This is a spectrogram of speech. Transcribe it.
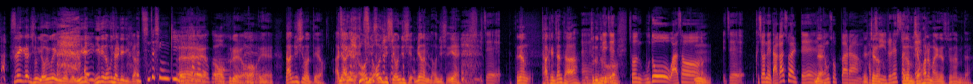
쓰레기까지 주로 여유가 있는 거죠. 일이, 아이고. 일이 너무 잘 되니까. 진짜 신기하더라고요. 어, 그래요. 네. 예. 난주 씨는 어때요? 아니, 아니, 언주, 언주 씨, 언주 씨. 미안합니다, 언주 씨. 예. 이제 그냥 다 괜찮다. 예, 두루두루. 근데 이제 전 무도 와서 음. 이제 그 전에 나가수 할때 네. 명수 오빠랑 예, 같이 일을 죄송합니다. 했었는데 제가 화를 많이 내서 죄송합니다.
